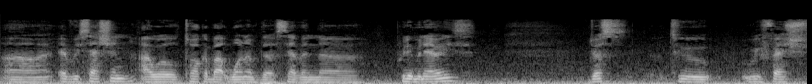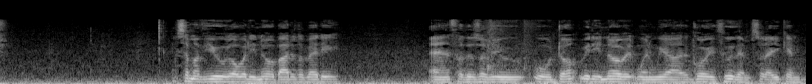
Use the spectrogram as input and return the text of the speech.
uh, every session I will talk about one of the seven uh, preliminaries, just to refresh. Some of you already know about it already, and for those of you who don't really know it, when we are going through them, so that you can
